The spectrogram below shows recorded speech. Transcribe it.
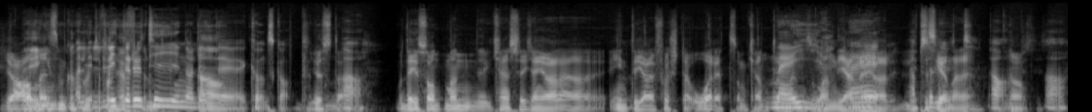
ja men höften. rutin och Ja. lite kunskap. just det. Ja. Och det är ju sånt man kanske kan göra, inte göra första året som kantor, men som man gärna nej, gör lite absolut. senare. Ja, Ja. ja,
